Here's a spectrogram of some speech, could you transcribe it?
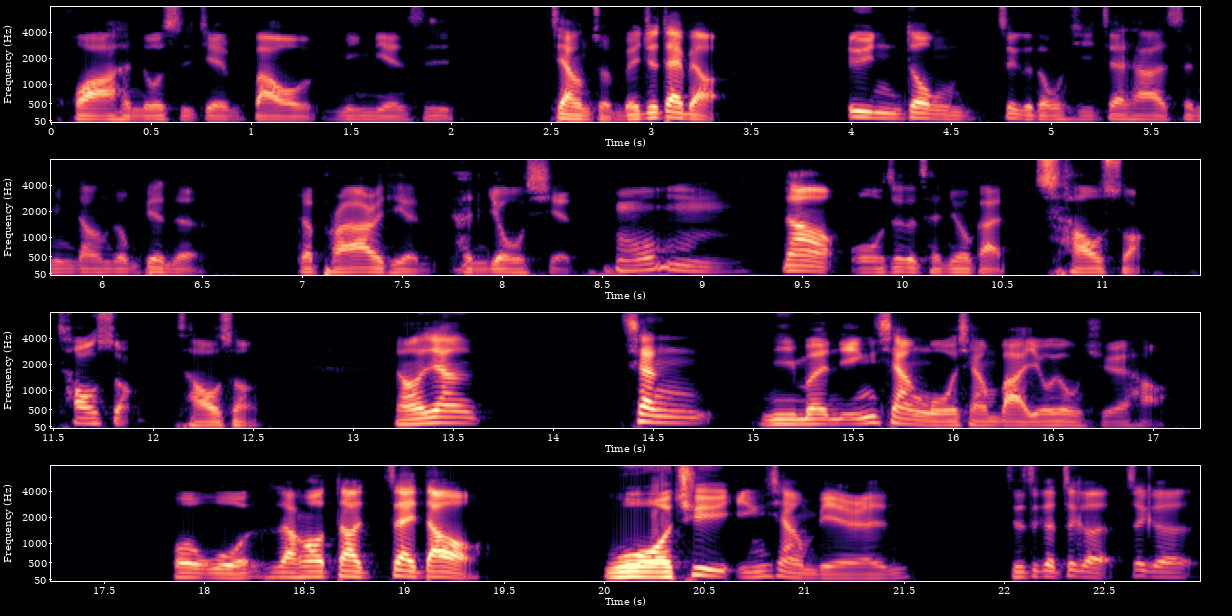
花很多时间把我明年是这样准备，就代表。运动这个东西在他的生命当中变得的 priority 很很优先，嗯，那我这个成就感超爽，超爽，超爽。然后像像你们影响我想把游泳学好，或我然后到再到我去影响别人，就这个这个这个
